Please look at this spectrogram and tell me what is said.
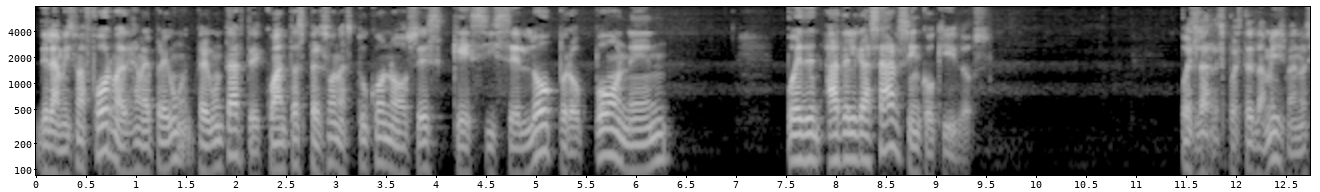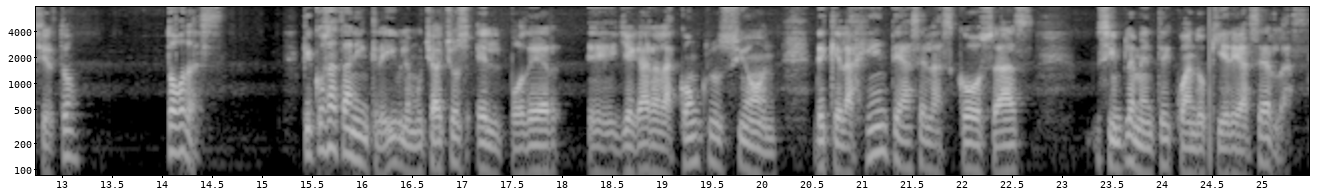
De la misma forma, déjame preguntarte, ¿cuántas personas tú conoces que si se lo proponen pueden adelgazar 5 kilos? Pues la respuesta es la misma, ¿no es cierto? Todas. Qué cosa tan increíble, muchachos, el poder eh, llegar a la conclusión de que la gente hace las cosas simplemente cuando quiere hacerlas.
